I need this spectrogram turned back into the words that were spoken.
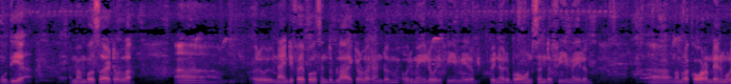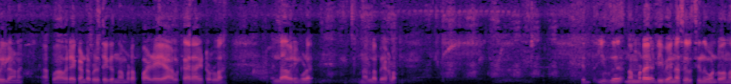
പുതിയ മെമ്പേഴ്സായിട്ടുള്ള ഒരു നയന്റി ഫൈവ് പെർസെന്റ് ബ്ലാക്കുള്ള രണ്ട് ഒരു മെയിലും ഒരു ഫീമെയിലും പിന്നെ ഒരു ബ്രോൺസിന്റെ ഫീമെയിലും നമ്മുടെ ക്വാറന്റൈൻ മുറിയിലാണ്. അപ്പോൾ അവരെ കണ്ടപ്പോഴത്തേക്കും നമ്മുടെ പഴയ ആൾക്കാരായിട്ടുള്ള എല്ലാവരും കൂടെ നല്ല ബഹളം. ഇത് നമ്മുടെ ഡിവൈന സെൽസിൽ നിന്ന് കൊണ്ടുവന്ന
